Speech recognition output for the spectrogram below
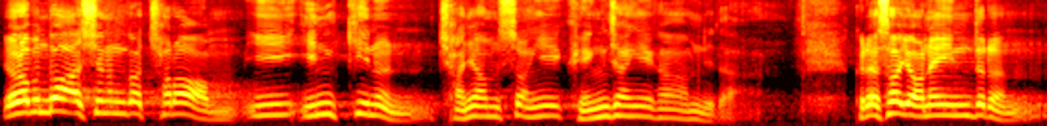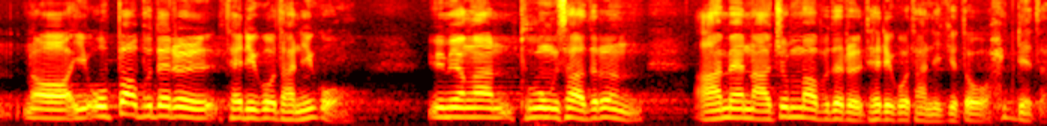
여러분도 아시는 것처럼 이 인기는 전염성이 굉장히 강합니다. 그래서 연예인들은 어, 이 오빠 부대를 데리고 다니고 유명한 부흥사들은 아멘 아줌마 부대를 데리고 다니기도 합니다.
